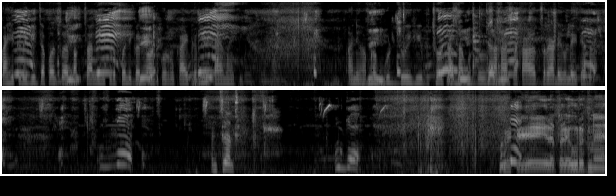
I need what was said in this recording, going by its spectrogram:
का इकडे हिचा पण स्वयंपाक चालू आहे. इकडं पलीकडे तोंड करून काय करते काय माहिती. आणि हा का गुड्डू ही छोटासा गुड्डू. सकाळ सकाळच राडवलंय त्याला. आणि चल. उरक ए रताळ्या उरक ना.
